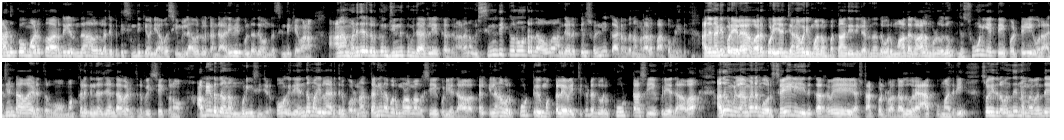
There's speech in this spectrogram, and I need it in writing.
ஆடுக்கோ மாடுக்கோ அருள் இருந்தால் அவர்கள் அதை பற்றி சிந்திக்க வேண்டிய அவசியம் இல்லை. அவர்களுக்கு அந்த அறிவை கொண்டு அதை அவங்க சிந்திக்க வேணாம். ஆனால் மனிதர்களுக்கும் ஜின்னுக்கும் இது அருள் இருக்கிறதுனால நம்ம சிந்திக்கணுன்றதாவோ அந்த இடத்தில் சொல்லி காட்டுறதை நம்மளால பார்க்க முடியுது. அதன் அடிப்படையில் வரக்கூடிய ஜனவரி மாதம் பத்தாம் தேதியிலிருந்து அந்த ஒரு மாத காலம் முழுவதும் இந்த சூனியத்தை பற்றி ஒரு அஜெண்டாவாக எடுத்துருவோம். மக்களுக்கு இந்த அஜெண்டாவை எடுத்துகிட்டு போய் சேர்க்கணும் அப்படின்றத நம்ம முடிவு செஞ்சிருக்கோம். இது எந்த மாதிரிலாம் எடுத்துகிட்டு போகிறோம்னா தனிநபர் மூலமாக செய்யக்கூடிய தாவாக்கள் இல்லைன்னா ஒரு கூட்டு மக்களை வச்சுக்கிட்டு ஒரு கூட்டாக செய்யக்கூடிய தாவா. அதுவும் இல்லாமல் நம்ம ஒரு செயலி இதுக்காகவே ஸ்டார்ட் பண்ணுறோம் அதாவது ஒரு ஆப் மாதிரி. ஸோ இதில் வந்து நம்ம வந்து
